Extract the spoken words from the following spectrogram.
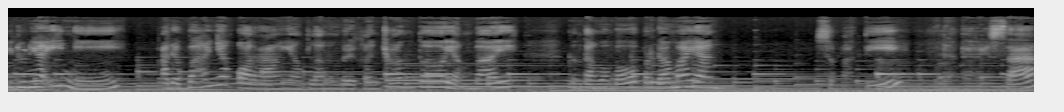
Di dunia ini, ada banyak orang yang telah memberikan contoh yang baik tentang membawa perdamaian, seperti Bunda Teresa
